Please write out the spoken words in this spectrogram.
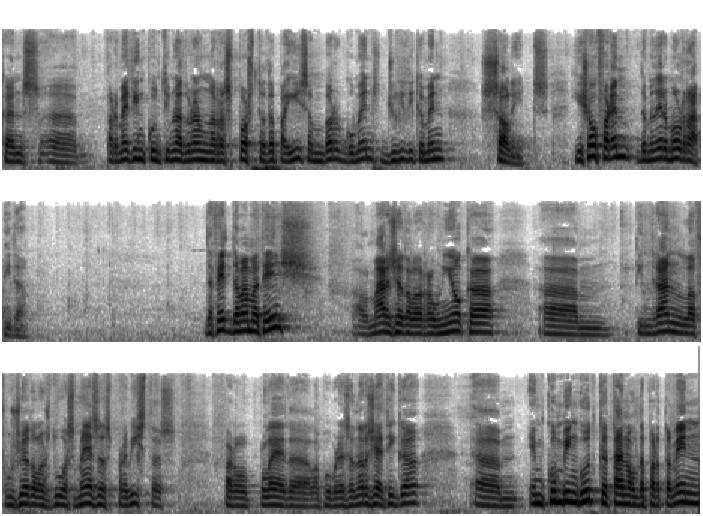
que ens eh, permetin continuar donant una resposta de país amb arguments jurídicament sòlids. I això ho farem de manera molt ràpida. De fet, demà mateix, al marge de la reunió que eh, tindran la fusió de les dues meses previstes per al ple de la pobresa energètica, eh, hem convingut que tant el Departament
